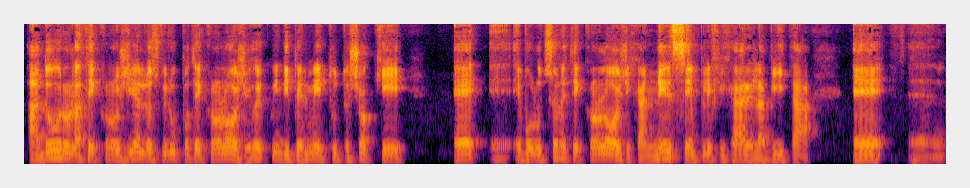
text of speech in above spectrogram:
adoro la tecnologia e lo sviluppo tecnologico e quindi per me tutto ciò che è eh, evoluzione tecnologica nel semplificare la vita è, eh,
